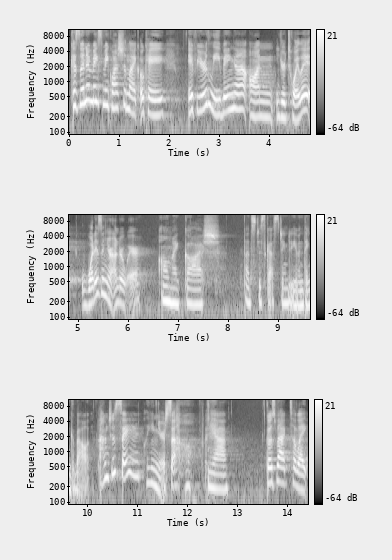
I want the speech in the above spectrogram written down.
Because then it makes me question like, okay, if you're leaving that on your toilet, what is in your underwear? Oh my gosh. That's disgusting to even think about. I'm just saying, clean yourself. Yeah. Goes back to like,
